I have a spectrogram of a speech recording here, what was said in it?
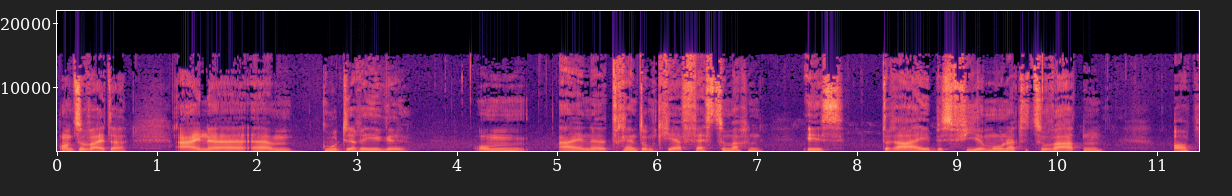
und so weiter? Eine ähm, gute Regel, um eine Trendumkehr festzumachen, ist drei bis vier Monate zu warten, ob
